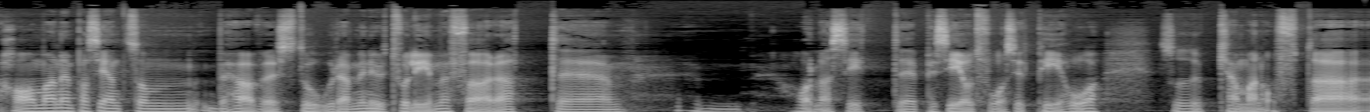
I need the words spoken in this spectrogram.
har man en patient som behöver stora minutvolymer för att eh, hålla sitt eh, PCO2, sitt pH, så kan man ofta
